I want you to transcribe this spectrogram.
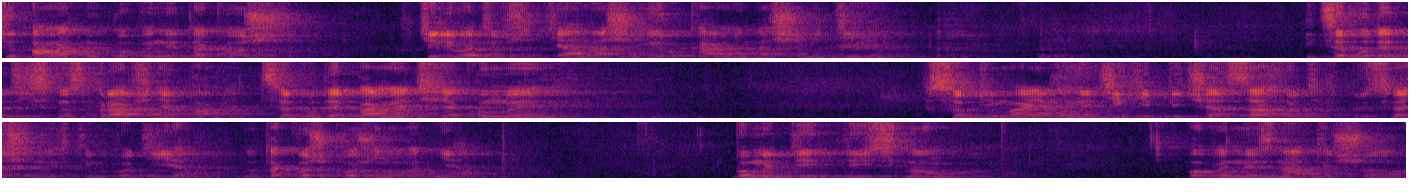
Цю пам'ять ми повинні також втілювати в життя нашими руками, нашими діями. І це буде дійсно справжня пам'ять. Це буде пам'ять, яку ми в собі маємо не тільки під час заходів, присвячених тим подіям, але також кожного дня. Бо ми дійсно повинні знати, що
